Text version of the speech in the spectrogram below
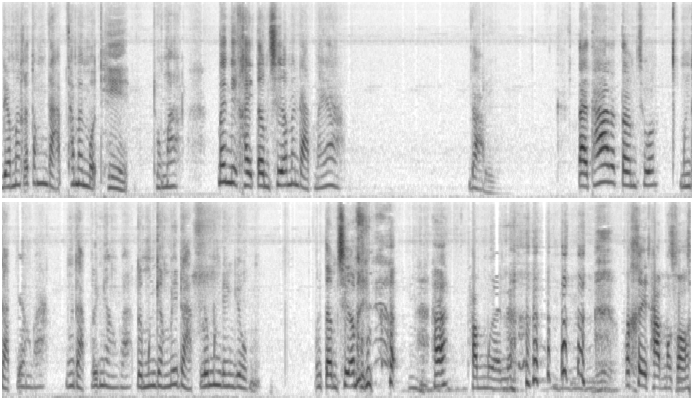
เดี๋ยวมันก็ต้องดับถ้ามันหมดเหตุถูกไหมไม่มีใครเติมเชื้อมันดับไหมอะ ดับ แต่ถ้าจะเติมเชื้อมึงดับยังวะมึงดับหรือยังวะหรือมึงยังไม่ดับหรือมึงยังอยู่มึงเติมเชื้อไหมฮะทำเหมือนนะเพราะเคยทำมาก่อน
